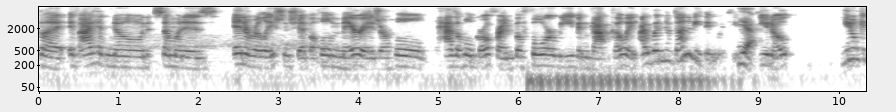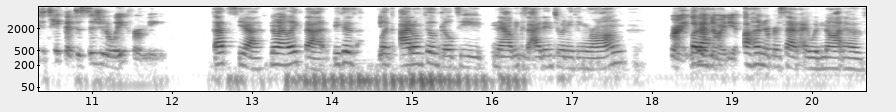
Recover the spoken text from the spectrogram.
but if I had known someone is in a relationship, a whole marriage, or whole has a whole girlfriend before we even got going, I wouldn't have done anything with you. Yeah. You know, you don't get to take that decision away from me. that's yeah. No, I like that because like I don't feel guilty now because I didn't do anything wrong. Right. But you have I- no idea. a hundred percent I would not have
